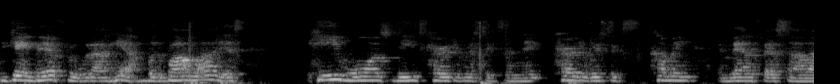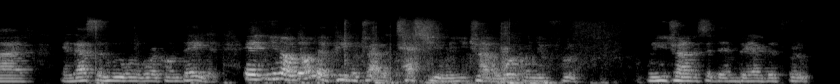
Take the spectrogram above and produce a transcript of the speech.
You can't bear fruit without him. But the bottom line is he wants these characteristics and characteristics coming and manifest in our lives. And that's something we want to work on daily. And you know, don't let people try to test you when you try to work on your fruit, when you're trying to sit there and bear good fruit.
